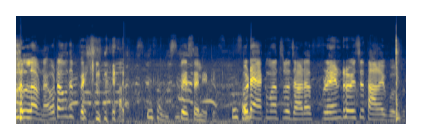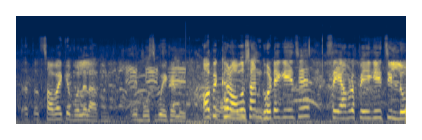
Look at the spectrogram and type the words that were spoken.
বললাম না ওটা আমাদের স্পেশালিটি ওটা একমাত্র যারা ফ্রেন্ড রয়েছে তারাই বলব। সবাইকে বলে লাভ নেই। বসবো এখানে। অপেক্ষার অবসান ঘটে গিয়েছে সেই আমরা পেয়ে গিয়েছি লো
